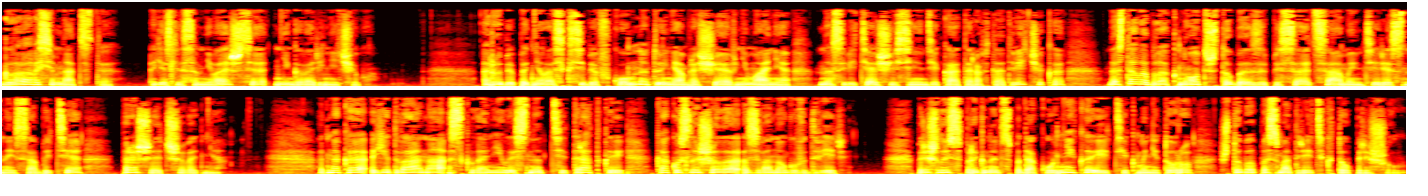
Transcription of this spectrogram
Глава 18. Если сомневаешься, не говори ничего. Руби поднялась к себе в комнату и, не обращая внимания на светящийся индикатор автоответчика, достала блокнот, чтобы записать самые интересные события прошедшего дня. Однако едва она склонилась над тетрадкой, как услышала звонок в дверь. Пришлось спрыгнуть с подоконника и идти к монитору, чтобы посмотреть, кто пришел.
